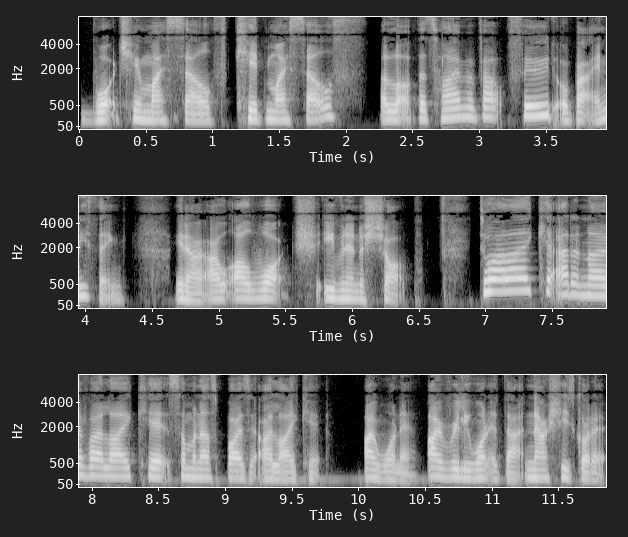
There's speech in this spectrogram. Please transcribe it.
watching myself kid myself a lot of the time about food or about anything. You know, I'll, I'll watch even in a shop. Do I like it? I don't know if I like it. Someone else buys it. I like it. I want it. I really wanted that. Now she's got it.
